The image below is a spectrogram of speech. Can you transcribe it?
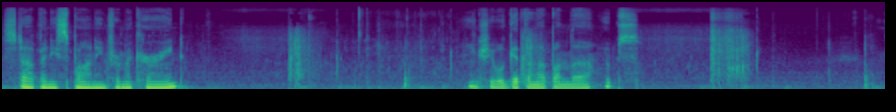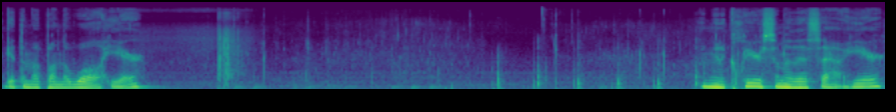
Stop any spawning from occurring. Actually, we'll get them up on the, oops. Get them up on the wall here. I'm going to clear some of this out here.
